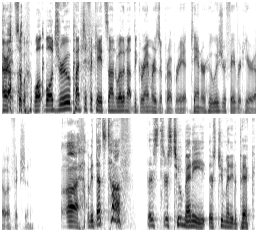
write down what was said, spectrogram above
All right. So while while Drew pontificates on whether or not the grammar is appropriate, Tanner, who is your favorite hero of fiction? Uh, I mean, that's tough. There's there's too many. There's too many to pick.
